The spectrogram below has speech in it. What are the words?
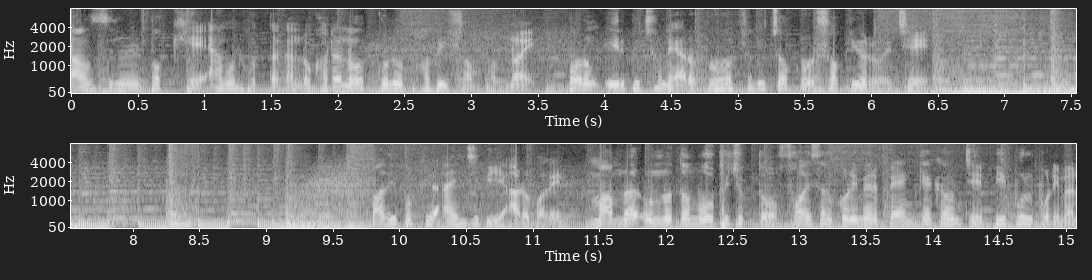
কাউন্সিলরের পক্ষে এমন হত্যাকাণ্ড ঘটানো কোনোভাবেই সম্ভব নয়, বরং এর পিছনে আরও প্রভাবশালী চক্র সক্রিয় রয়েছে। বাদীপক্ষের আইনজীবী আরও বলেন, মামলার অন্যতম অভিযুক্ত ফয়সাল করিমের ব্যাংক অ্যাকাউন্টে বিপুল পরিমাণ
